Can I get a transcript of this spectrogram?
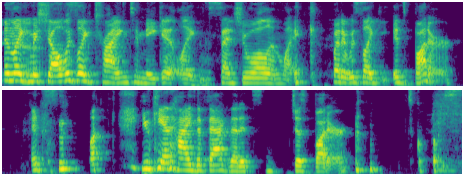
And like Michelle was like trying to make it like sensual and like, but it was like it's butter. It's like you can't hide the fact that it's just butter. it's gross.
